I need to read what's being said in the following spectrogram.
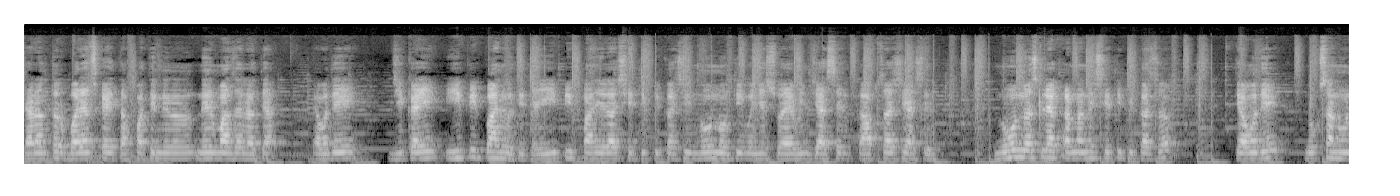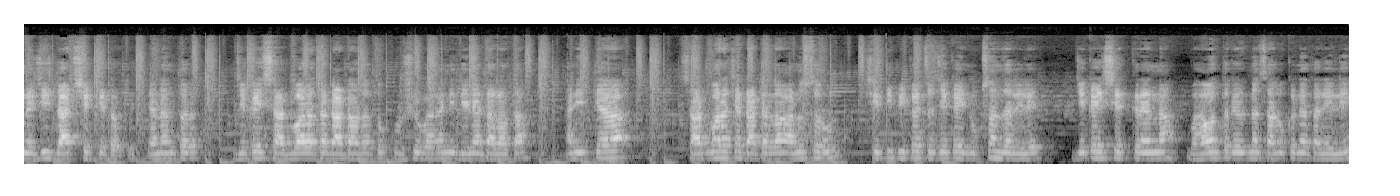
त्यानंतर बऱ्याच काही तफाती निर्- निर्माण झाल्या होत्या. त्यामध्ये जी काही ई पीक पाहणी होती त्या ई पीक पाणीला शेती पिकाची नोंद नव्हती म्हणजे सोयाबीनची असेल कापसाची असेल नोंद नसल्या कारणाने शेती पिकाचं त्यामध्ये नुकसान होण्याची दाट शक्यता होती. त्यानंतर जे काही सातबाराचा डाटा होता तो कृषी विभागाने देण्यात आला होता आणि त्या सातबाराच्या डाटाला अनुसरून शेती पिकाचं जे काही नुकसान झालेले जे काही शेतकऱ्यांना भावांतर योजना चालू करण्यात आलेली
